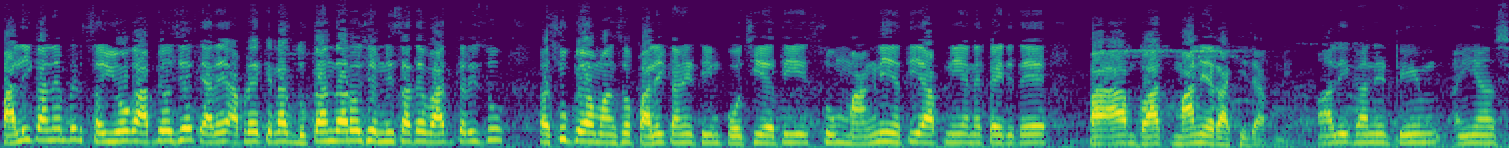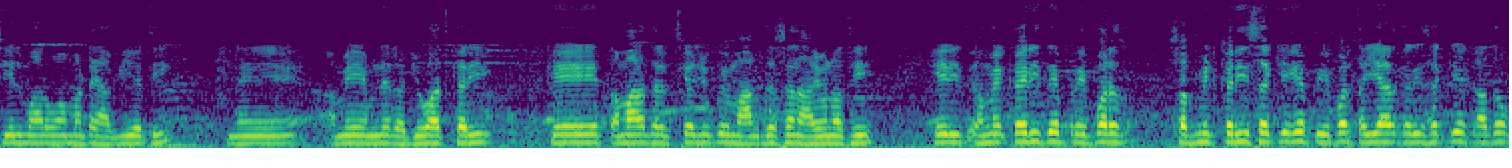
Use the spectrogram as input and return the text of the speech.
પાલિકાને પણ સહયોગ આપ્યો છે. ત્યારે આપણે કેટલાક દુકાનદારો છે એમની સાથે વાત કરીશું. શું કહેવા માંગશો? પાલિકાની ટીમ પહોંચી હતી, શું માંગણી હતી આપની અને કઈ રીતે આ વાત માન્ય રાખી છે આપની? પાલિકાની ટીમ અહીંયા સીલ મારવા માટે આવી હતી અને અમે એમને રજૂઆત કરી કે તમારા તરફથી હજુ કોઈ માર્ગદર્શન આવ્યું નથી. એ રીતે અમે કઈ રીતે પેપર સબમિટ કરી શકીએ કે પેપર તૈયાર કરી શકીએ? કાં તો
